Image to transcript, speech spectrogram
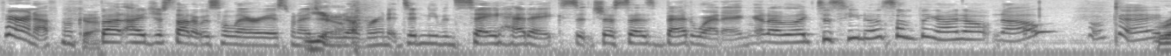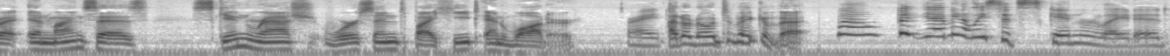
Fair enough. Okay. But I just thought it was hilarious when I turned Yeah. it over and it didn't even say headaches. It just says bedwetting. And I'm like, does he know something I don't know? Okay. Right. And mine says skin rash worsened by heat and water. Right. I don't know what to make of that. Well, but yeah, I mean, at least it's skin related.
